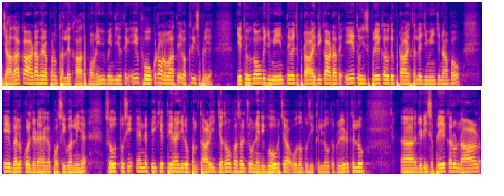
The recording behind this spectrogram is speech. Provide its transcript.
ਜ਼ਿਆਦਾ ਘਾਟ ਆ, ਫਿਰ ਆਪਾਂ ਨੂੰ ਥੱਲੇ ਖਾਦ ਪਾਉਣੀ ਵੀ ਪੈਂਦੀ ਹੈ ਤੇ ਇਹ ਫੋਕ ਘਟਾਉਣ ਵਾਸਤੇ ਵੱਖਰੀ ਸਪਰੇਅ ਹੈ। ਜੇ ਤੁਸੀਂ ਕਹੋਗੇ ਜ਼ਮੀਨ ਦੇ ਵਿੱਚ ਪੋਟਾਸ਼ ਦੀ ਘਾਟ ਆ, ਤੇ ਇਹ ਤੁਸੀਂ ਸਪਰੇਅ ਕਰੋ ਤੇ ਪੋਟਾਸ਼ ਥੱਲੇ ਜ਼ਮੀਨ 'ਚ ਨਾ ਪਾਓ। ਇਹ ਬਿਲਕੁਲ ਜਿਹੜਾ ਹੈਗਾ ਪੋਸੀਬਲ ਨਹੀਂ ਹੈ। ਸੋ ਤੁਸੀਂ NPK 13045 ਜਦੋਂ ਫਸਲ ਝੋਨੇ ਦੀ ਗੋਭ 'ਚ ਆ, ਉਦੋਂ ਤੁਸੀਂ ਕਿਲੋ ਤੋਂ ਡੇਢ ਕਿਲੋ ਜਿਹੜੀ ਸਪਰੇਅ ਕਰੋ, ਨਾਲ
